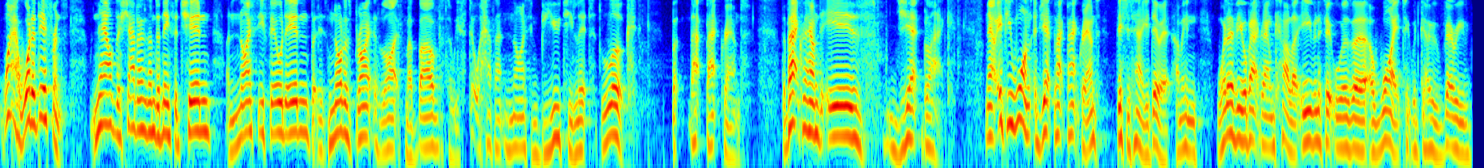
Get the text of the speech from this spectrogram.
wow, what a difference. Now the shadows underneath the chin are nicely filled in, but it's not as bright as the light from above, so we still have that nice and beauty lit look. But that background, the background is jet black. Now, if you want a jet black background, this is how you do it. I mean, whatever your background color, even if it was a, a, white, it would go very,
